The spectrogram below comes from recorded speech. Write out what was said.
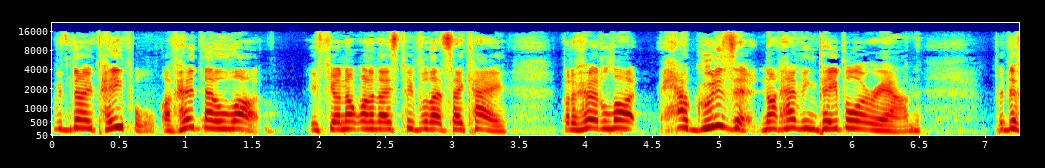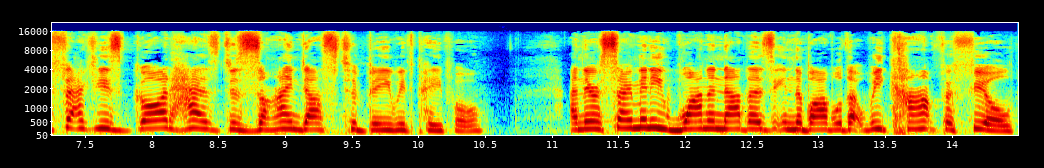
with no people. I've heard that a lot. If you're not one of those people, that's okay. But I've heard a lot, how good is it not having people around? But the fact is, God has designed us to be with people. And there are so many one another's in the Bible that we can't fulfill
